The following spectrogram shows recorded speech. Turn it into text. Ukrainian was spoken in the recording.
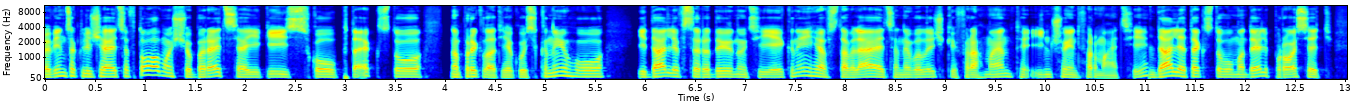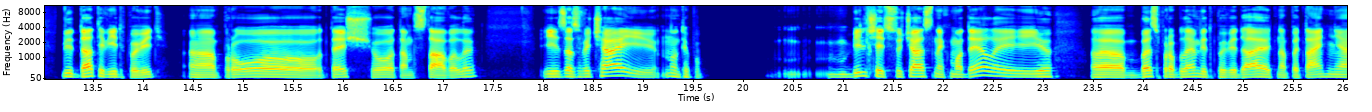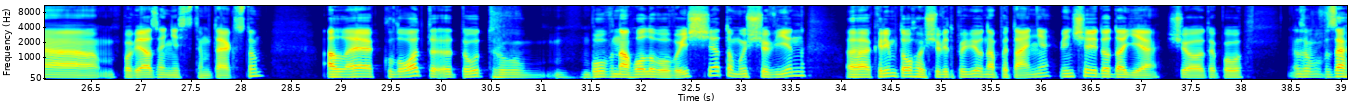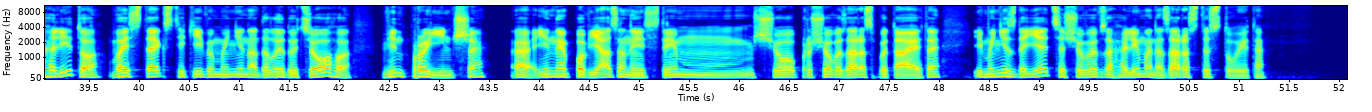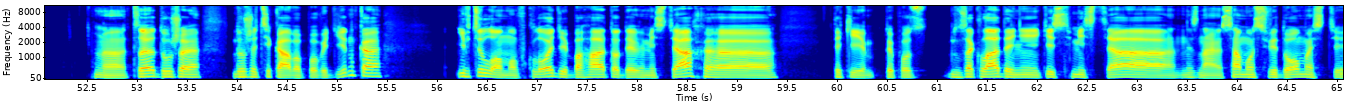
Він заключається в тому, що береться якийсь скоуп тексту, наприклад, якусь книгу, і далі всередину цієї книги вставляється невеличкий фрагмент іншої інформації. Далі текстову модель просять віддати відповідь а, про те, що там вставили. І зазвичай, ну, типу, більшість сучасних моделей е, без проблем відповідають на питання, пов'язані з цим текстом. Але Клод е, тут був на голову вище, тому що він, е, крім того, що відповів на питання, він ще й додає, що, типу, взагалі-то весь текст, який ви мені надали до цього, він про інше е, і не пов'язаний з тим, що, про що ви зараз питаєте. І мені здається, що ви взагалі мене зараз тестуєте. Е, Це дуже, дуже цікава поведінка. І в цілому в Клоді багато де в місцях е, такі, типу, з- закладені якісь місця, не знаю, самосвідомості,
